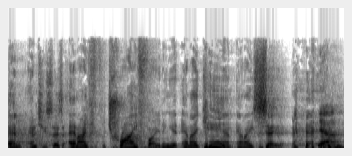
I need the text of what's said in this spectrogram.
And, and she says, and I f- try fighting it, and I can't, and I say it. Yeah.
